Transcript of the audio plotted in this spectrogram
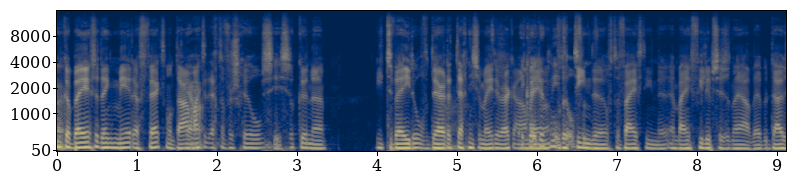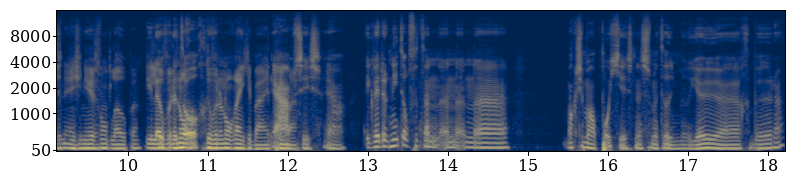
het MKB heeft het denk ik meer effect, want daar maakt het echt een verschil. Precies. We kunnen die tweede of derde technische medewerker Ik weet aannemen, of de of het- tiende of de vijftiende. En bij een Philips is het, nou ja, we hebben duizenden engineers rondlopen. Die lopen doen we er nog, toch. Doen we er nog eentje bij, Ja, precies. Ja. Ik weet ook niet of het een, een, een eh, maximaal potje is, net zoals met die milieu gebeuren.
